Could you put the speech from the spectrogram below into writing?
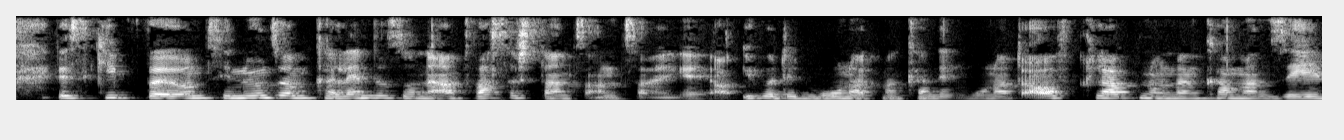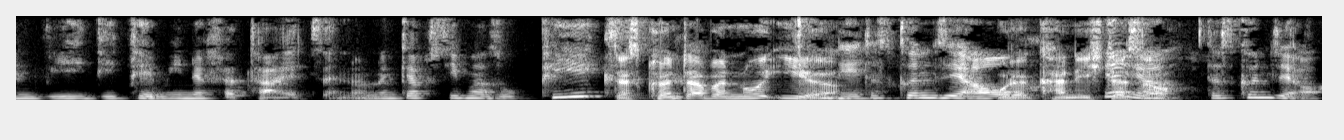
es gibt bei uns in unserem Kalender so eine Art Wasserstandsanzeige ja, über den Monat. Man kann den Monat aufklappen und dann kann man sehen, wie die Termine verteilt sind. Und dann gab es immer so Peaks. Das könnte aber nur ihr. Nee, das können Sie auch. Oder kann ich ja, das ja, auch? Das können Sie auch.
